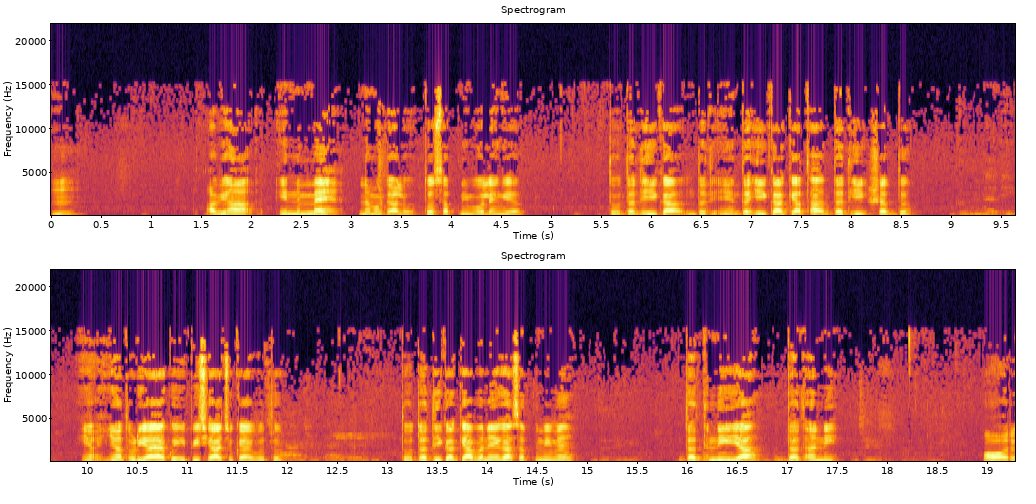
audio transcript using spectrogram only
हम्म। अब यहाँ इनमें नमक डालो तो सप्तमी बोलेंगे अब। तो दधी का दधी, दही का क्या था? दधी शब्द? यहाँ यहाँ थोड़ी आया कोई? पीछे आ चुका है वो तो। तो दधी का क्या बनेगा सप्तमी में? दधनी या दधनी। और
